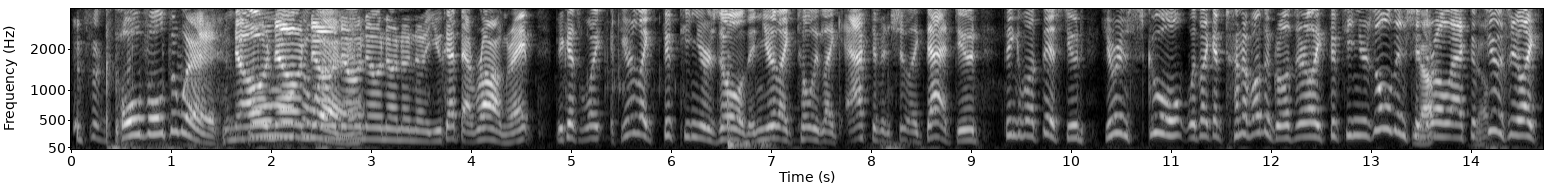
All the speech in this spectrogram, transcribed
it's a pole vault away. No, Pole no, vault no, away. no, no, no, no, no. You got that wrong, right? Because like, if you're like 15 years old and you're like totally like active and shit like that, dude. Think about this, dude. You're in school with like a ton of other girls that are like 15 years old and shit. Yep, They're all active yep. too. So you're like,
